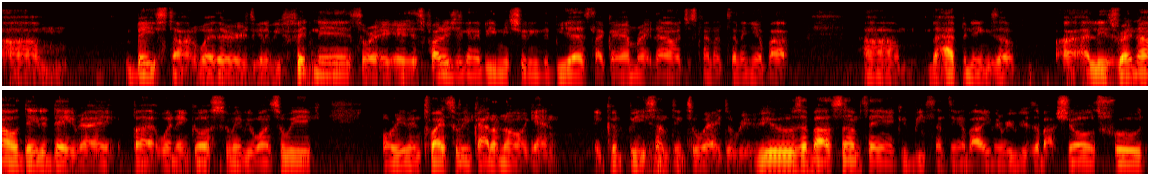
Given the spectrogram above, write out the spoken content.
Um, based on whether it's going to be fitness or it's probably just going to be me shooting the BS like I am right now, just kind of telling you about um, the happenings of uh, at least right now, day to day, right? But when it goes to maybe once a week or even twice a week, I don't know. Again, it could be something to where I do reviews about something. It could be something about even reviews about shows, food,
